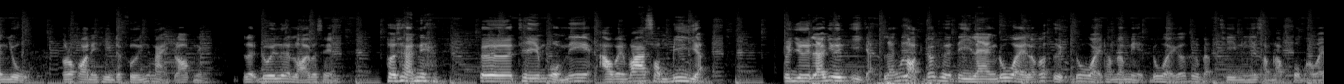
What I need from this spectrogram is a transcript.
ยังอยู่ตัวละครในทีมจะฟื้นขึ้นมาอีกรอบหนึ่งด้วยเลือดร้อยเปอร์เซ็นต์เพราะฉะนั้นเนี่ยคือทีมผมนี่เอาเป็นว่าซอมบี้อะ คือยืนแล้วยืนอีกอะแรงหลอดก็คือตีแรงด้วย แล้วก็อึดด้วยทำดาเมจด้วยก็คือแบบทีมนี้สำหรับผมเอาไว้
